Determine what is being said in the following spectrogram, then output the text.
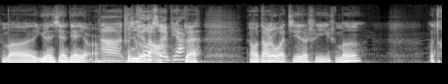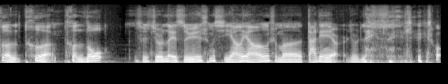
什么院线电影啊，春节档对，然后当时我记得是一什么，特特特 low，就就是类似于什么喜羊羊什么大电影儿，就是类似于这种，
